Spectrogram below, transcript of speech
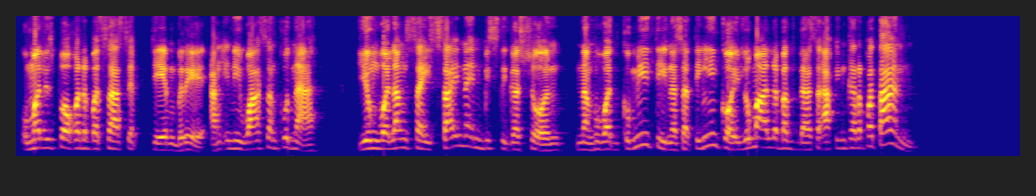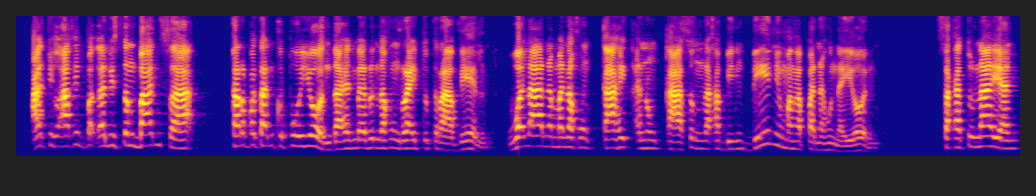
Umalis po ako ng bansa sa Setyembre. Ang iniwasan ko na, yung walang saysay na investigasyon ng Huwad Committee na sa tingin ko ay lumalabag na sa aking karapatan. At yung aking pag-alis ng bansa, karapatan ko po yun dahil meron akong right to travel. Wala naman akong kahit anong kasong nakabinbin yung mga panahon na yon. Sa katunayan,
